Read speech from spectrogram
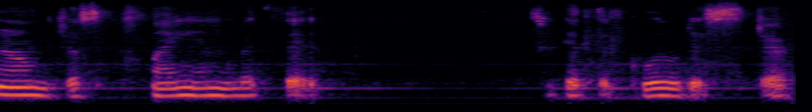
Now I'm just playing with it to get the glue to stick.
